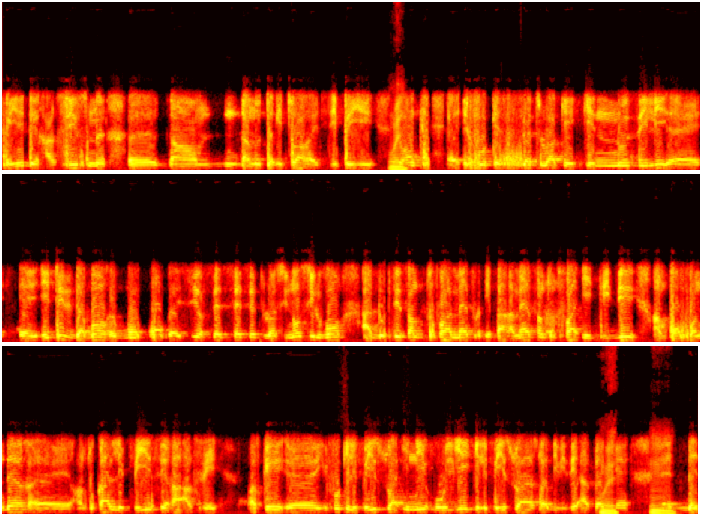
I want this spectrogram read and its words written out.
créer des racismes dans, dans nos territoires du pays. Donc, loi, que, que nos élus euh, euh, étudient d'abord beaucoup euh, sur cette, loi. Sinon, s'ils vont adopter sans toutefois mettre des paramètres, sans toutefois étudier en profondeur, euh, en tout cas, le pays sera fait. Parce que euh, il faut que les pays soient unis au lieu que les pays soient, soient divisés avec Oui. euh, Mm. euh, de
